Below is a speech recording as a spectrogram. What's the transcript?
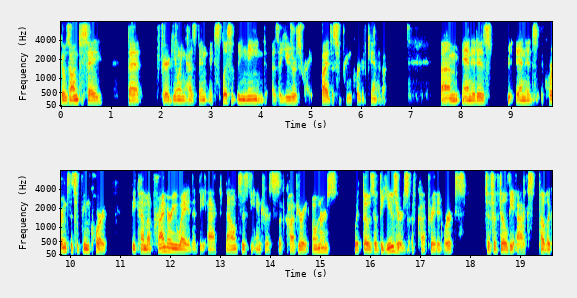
goes on to say that fair dealing has been explicitly named as a user's right by the Supreme Court of Canada. Um, and it is, and it's according to the Supreme Court, become a primary way that the act balances the interests of copyright owners with those of the users of copyrighted works to fulfill the act's public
